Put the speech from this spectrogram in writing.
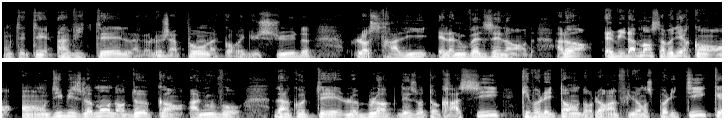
ont été invités le Japon, la Corée du Sud, l'Australie et la Nouvelle-Zélande. Alors, évidemment, ça veut dire qu'on divise le monde en deux camps à nouveau. D'un côté, le bloc des autocraties qui veulent étendre leur influence politique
